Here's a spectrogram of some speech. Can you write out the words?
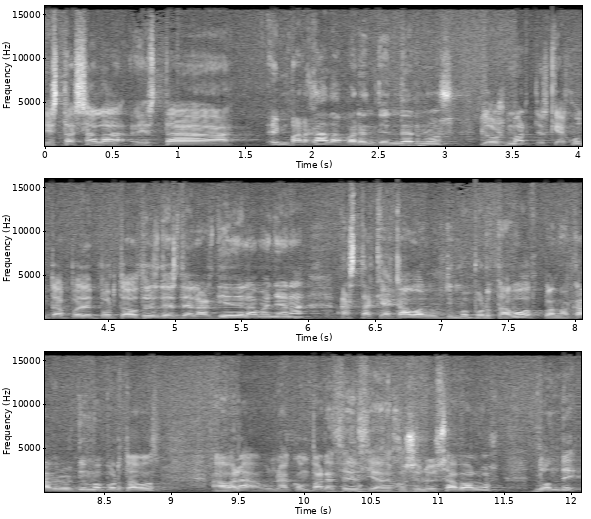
esta sala está embargada, para entendernos, los martes, que hay junta de portavoces desde las 10 de la mañana hasta que acaba el último portavoz. Cuando acabe el último portavoz, habrá una comparecencia de José Luis Ábalos donde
